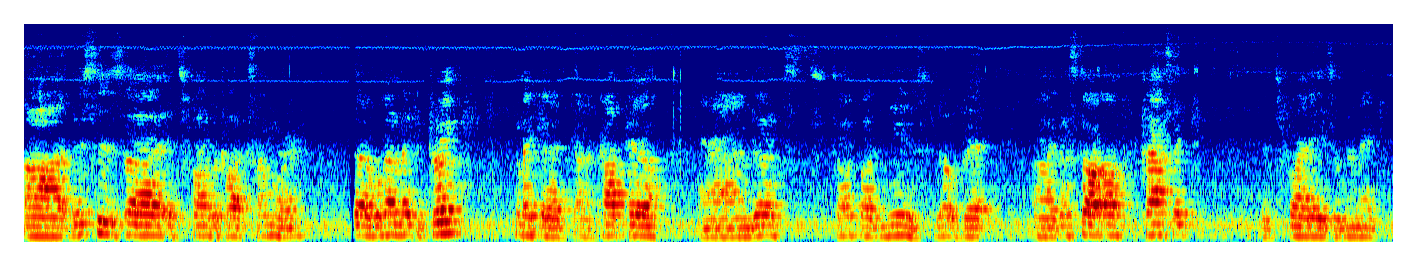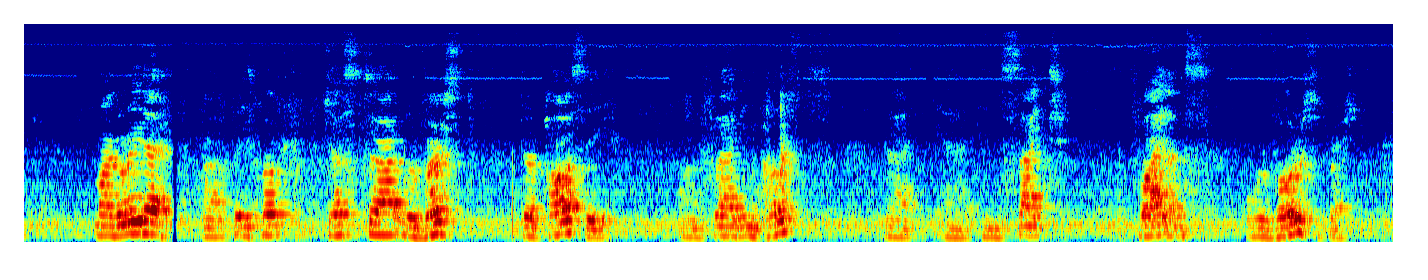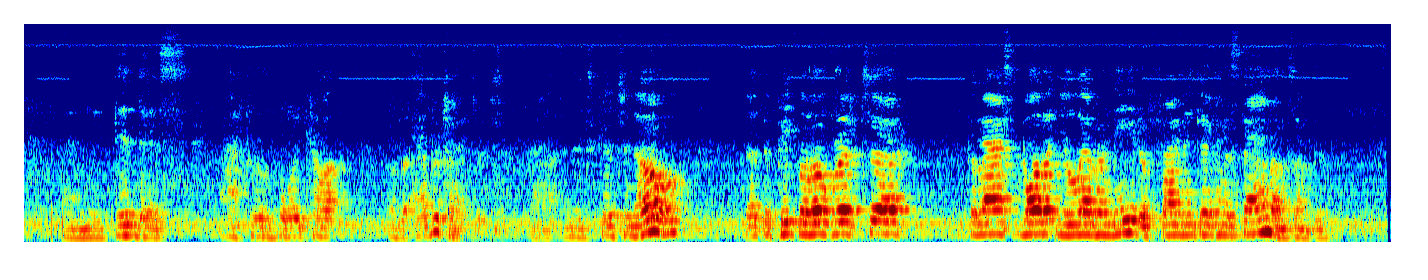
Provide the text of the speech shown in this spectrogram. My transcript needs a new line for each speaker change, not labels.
Uh, this is, uh, it's 5 o'clock somewhere. So we're going to make a drink, make a, a cocktail, and uh, talk about the news a little bit. I'm going to start off with classic. It's Friday, so we're going to make margarita. Uh, Facebook just uh, reversed their policy on flagging posts that incite violence or voter suppression. And they did this after a boycott of advertisers. Uh, and it's good to know that the people over at uh, the last wallet you'll ever need are finally taking a stand on something.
